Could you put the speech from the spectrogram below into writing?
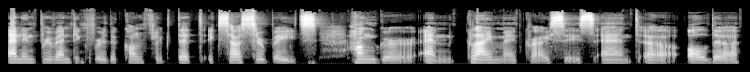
and in preventing further conflict that exacerbates hunger and climate crisis and uh, all the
